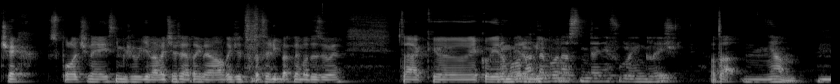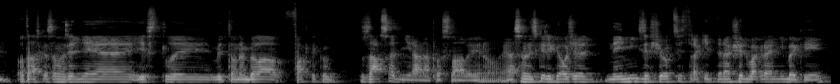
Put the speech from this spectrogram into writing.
Čech společný, s ním může hodit na večeře a tak dále, takže třeba se líp aklimatizuje. Tak eh, jako jenom nebo, jenom na, nebo na snídaně full English. Ota, mňam. Hmm. Otázka samozřejmě je, jestli by to nebyla fakt jako zásadní rána pro Slávy. No. Já jsem vždycky říkal, že nejméně ze všeho chci ztratit ty naše dva krajní beky,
